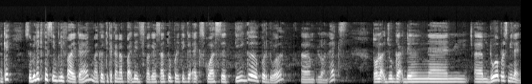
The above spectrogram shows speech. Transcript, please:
Okay. So, bila kita simplifikan, maka kita akan dapat dia sebagai 1 per 3 X kuasa 3 per 2 um, ln X. Tolak juga dengan um, 2 per 9.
